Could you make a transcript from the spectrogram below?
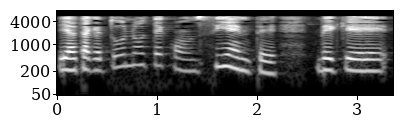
Y hasta que tú no estés consciente de que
